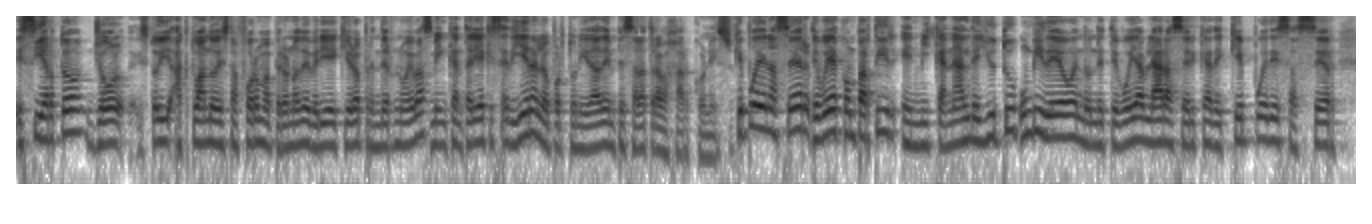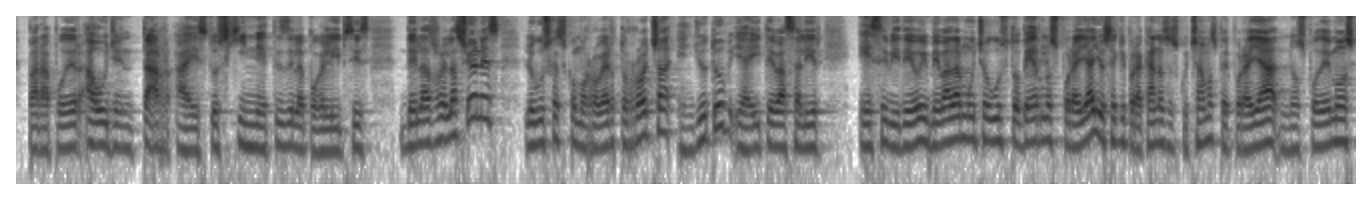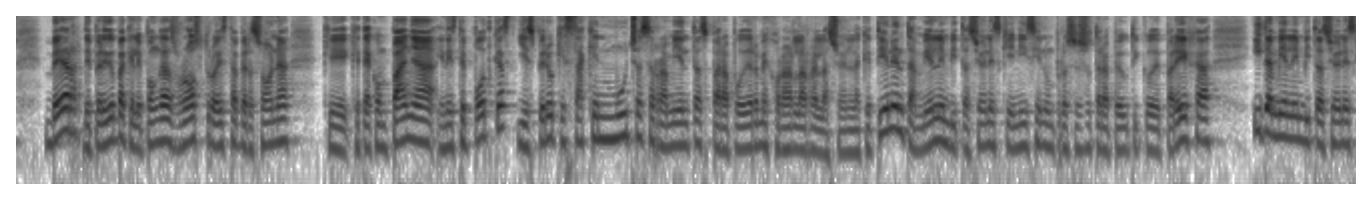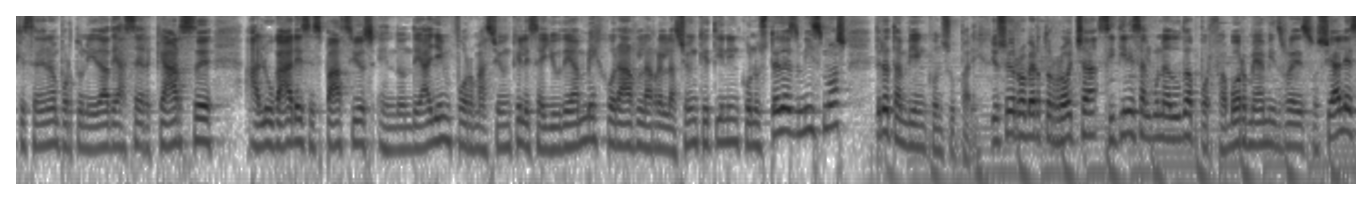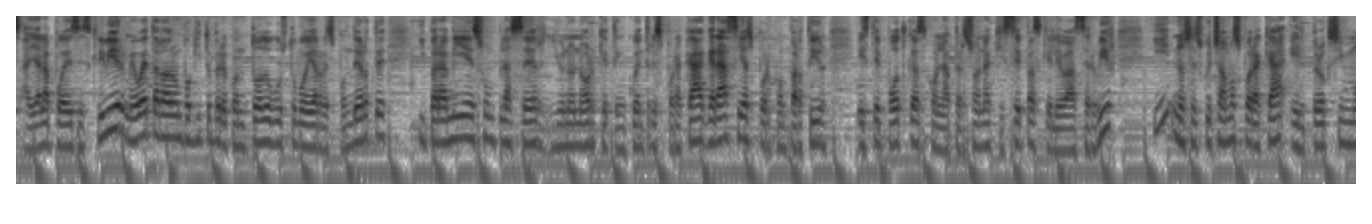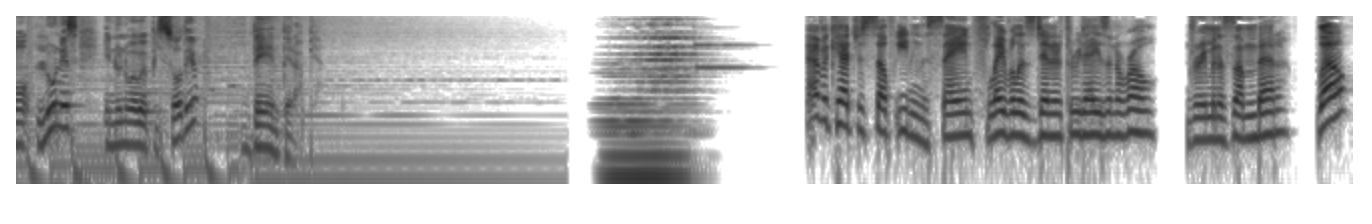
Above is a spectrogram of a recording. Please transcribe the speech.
es cierto, yo estoy actuando de esta forma, pero no debería y quiero aprender nuevas. Me encantaría que se dieran la oportunidad de empezar a trabajar con eso. ¿Qué pueden hacer? Te voy a compartir en mi canal de YouTube un video en donde te voy a hablar acerca de qué puedes hacer para poder ahuyentar a estos jinetes del apocalipsis de las relaciones. Lo buscas como Roberto Rocha en YouTube y ahí te va a salir ese video y me va a dar mucho gusto verlos por allá. Yo sé que por acá nos escuchamos, pero por allá nos podemos ver. De perdido para que le pongas rostro a esta persona que, te acompaña en este podcast y espero que saquen muchas herramientas para poder mejorar la relación en la que tienen. También la invitación es que inicien un proceso terapéutico de pareja y también la invitación es que se den la oportunidad de acercarse a lugares, espacios en donde haya información que les ayude a mejorar la relación que tienen con ustedes mismos, pero también con su pareja. Yo soy Roberto Rocha. Si tienes alguna duda, por favor, me a mis redes sociales. Allá la puedes escribir. Me voy a tardar un poquito, pero con todo gusto voy a responderte. Y para mí es un placer y un honor que te encuentres por acá. Gracias por compartir este podcast con la persona que sepas que le va a servir. Y nos escuchamos por acá el próximo lunes en un nuevo episodio de En Terapia. Eating the same flavorless dinner three days a row? Dreaming of something better? Well,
